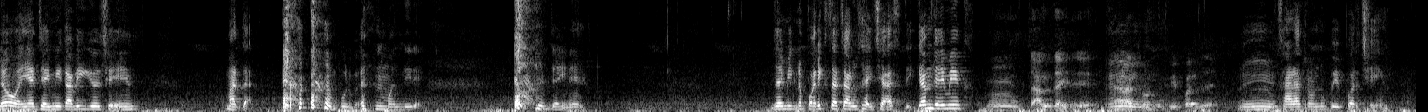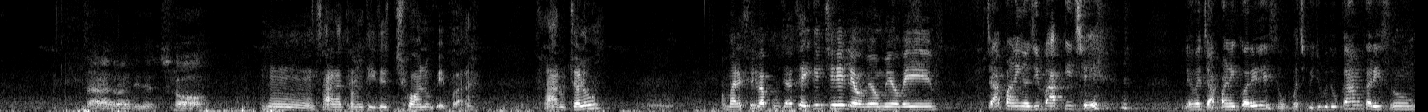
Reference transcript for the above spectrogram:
જો, અહીંયા જૈમિક આવી ગયો છે. માતા પૂર્વ મંદિરે. જઈને. જૈમિકને પરીક્ષા ચાલુ થાય છે આજથી. કેમ હમ ચાલુ થાય છે. સાડા ત્રણનું પેપર છે. હમ સાડા ત્રણનું પેપર છે. સાડા ત્રણથી છ. હમ સાડા ત્રણથી જે છનું પેપર. સારું ચલો. અમારે સેવા પૂજા થઈ ગઈ છે એટલે હવે અમે હવે ચા પાણી હજી બાકી છે. એટલે હવે ચા પાણી કરી લઈશું પછી બીજું બધું કામ કરીશું.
